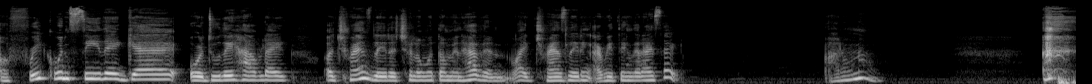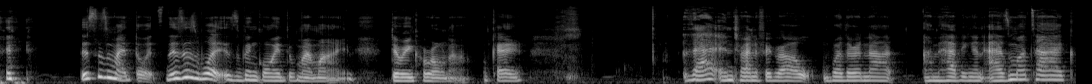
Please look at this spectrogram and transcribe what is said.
a frequency they get, or do they have like a translator chilling with them in heaven, like translating everything that I say. I don't know. this is my thoughts. This is what has been going through my mind during Corona, okay? That and trying to figure out whether or not I'm having an asthma attack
